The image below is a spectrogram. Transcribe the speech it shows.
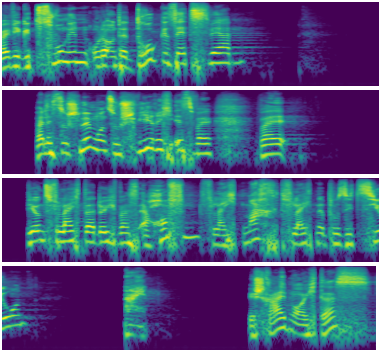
Weil wir gezwungen oder unter Druck gesetzt werden? Weil es so schlimm und so schwierig ist, weil, weil wir uns vielleicht dadurch was erhoffen, vielleicht Macht, vielleicht eine Position? Nein, wir schreiben euch das,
